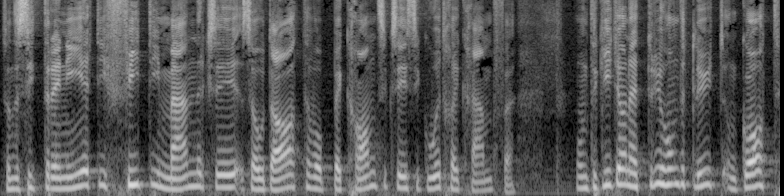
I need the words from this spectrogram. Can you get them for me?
sondern es waren trainierte, fitte Männer, gewesen, Soldaten, die bekannt waren, sie gut kämpfen können. Und der Gideon hat 300 Leute und Gott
